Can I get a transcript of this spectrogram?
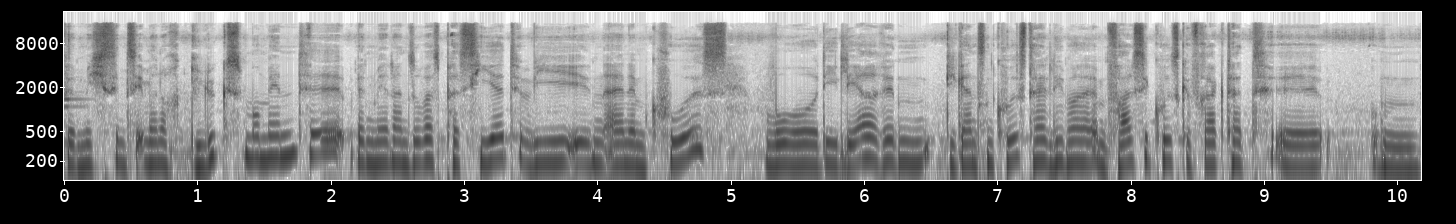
Für mich sind es immer noch Glücksmomente, wenn mir dann sowas passiert wie in einem Kurs, wo die Lehrerin die ganzen Kursteilnehmer im Farsi-Kurs gefragt hat, äh, um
